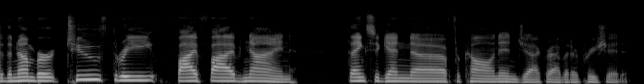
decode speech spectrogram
to the number 23559. Thanks again uh, for calling in, JackRabbit. I appreciate it.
